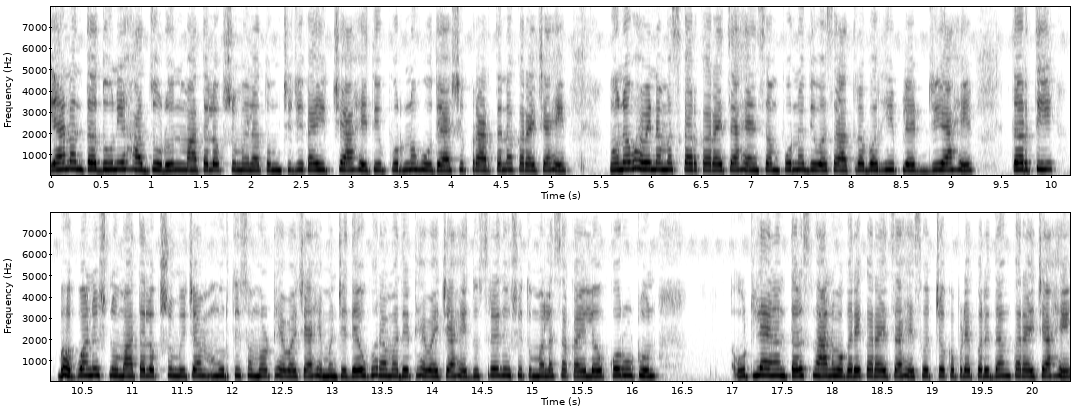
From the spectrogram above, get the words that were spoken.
यानंतर दोन्ही हात जोडून माता लक्ष्मीला तुमची जी काही इच्छा आहे ती पूर्ण होऊ द्या अशी प्रार्थना करायची आहे. मनोभावे नमस्कार करायचा आहे. आणि संपूर्ण दिवस रात्रभर ही प्लेट जी आहे तर ती भगवान विष्णू माता लक्ष्मीच्या मूर्तीसमोर ठेवायची आहे. म्हणजे देवघरामध्ये ठेवायची आहे. दुसऱ्या दिवशी तुम्हाला सकाळी लवकर उठून उठल्यानंतर स्नान वगैरे करायचं आहे स्वच्छ कपडे परिधान करायचे आहे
